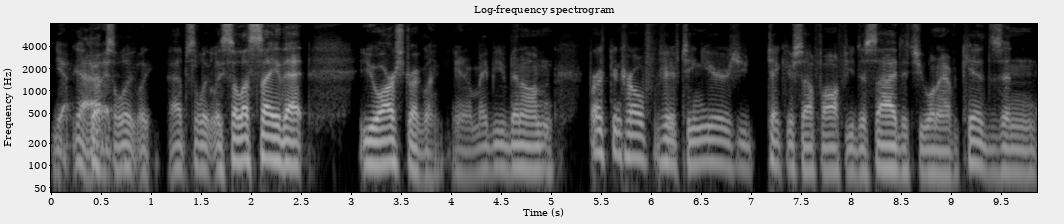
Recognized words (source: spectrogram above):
Yeah. Yeah, absolutely. Absolutely. So let's say that you are struggling. You know, maybe you've been on birth control for 15 years, you take yourself off, you decide that you want to have kids, and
